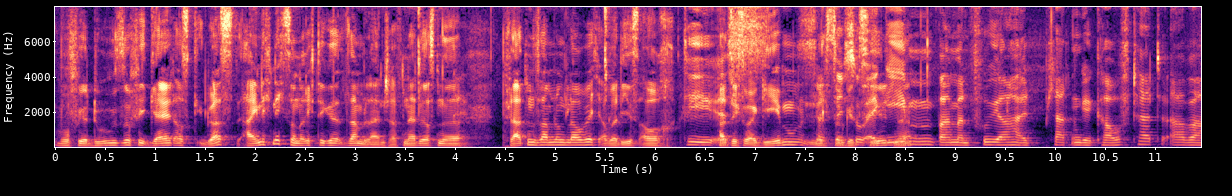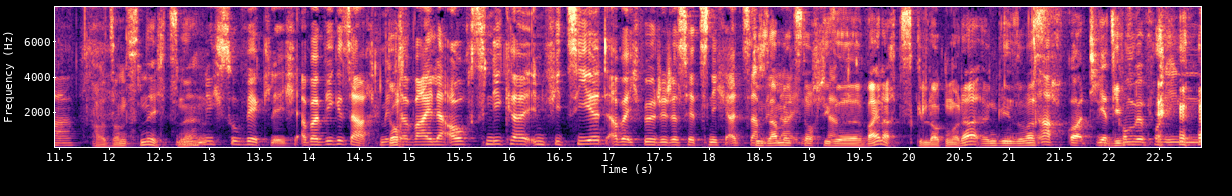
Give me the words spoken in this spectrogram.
wofür du so viel Geld aus... Du hast eigentlich nicht so eine richtige Sammelleidenschaft, ne? Du hast eine Plattensammlung, glaube ich, aber die ist auch, die hat ist, sich so ergeben, nicht so gezielt. so ne? ergeben, ne? weil man früher halt Platten gekauft hat, aber. Aber sonst nichts, ne? Nicht so wirklich. Aber wie gesagt, doch. mittlerweile auch Sneaker infiziert, aber ich würde das jetzt nicht als Sammler. Du sammelst doch diese Weihnachtsglocken, oder? Irgendwie sowas. Ach Gott, jetzt kommen wir von den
